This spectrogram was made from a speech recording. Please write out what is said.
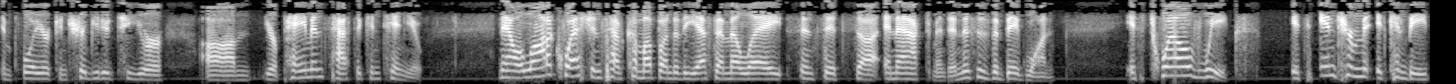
employer contributed to your um, your payments, has to continue. Now, a lot of questions have come up under the FMLA since its uh, enactment, and this is the big one. It's 12 weeks. It's intermi- it can be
